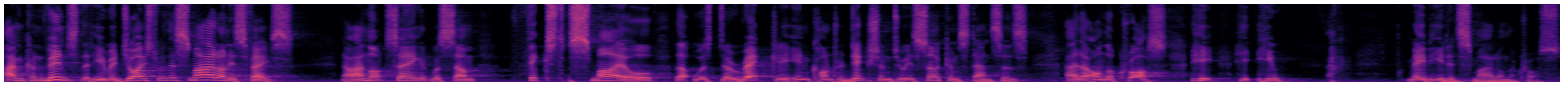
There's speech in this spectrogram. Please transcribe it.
I'm convinced that he rejoiced with a smile on his face. Now, I'm not saying it was some fixed smile that was directly in contradiction to his circumstances and on the cross, he, he, he, maybe he did smile on the cross.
